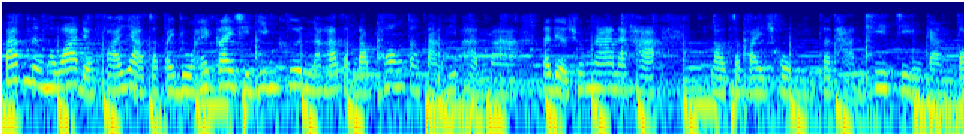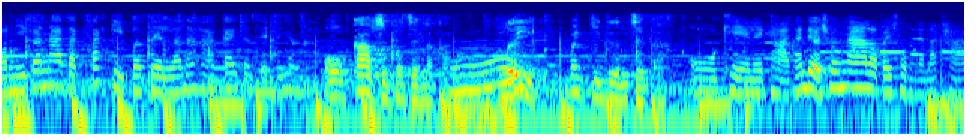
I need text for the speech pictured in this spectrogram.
แป๊บหนึ่งเพราะว่าเดี๋ยวฟ้าอยากจะไปดูให้ใกล้ชิดยิ่งขึ้นนะคะสำหรับห้องต่างๆที่ผ่านมา แล้วเดี๋ยวช่วงหน้านะคะ เราจะไปชมสถานที่จริงกัน ตอนนี้ก็น่าจะสักกี่เปอร์เซ็นต์แล้วนะคะ ใกล้จะเสร็จหรือยังคะโอ้เก้าสิบเปอร์เซ็นต์แล้วครับโอ้เหลืออีกไม่กี่เดือนเสร็จอะโอเคเลยค่ะงั้นเดี๋ยวช่วงหน้าเราไปชมกันนะคะ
